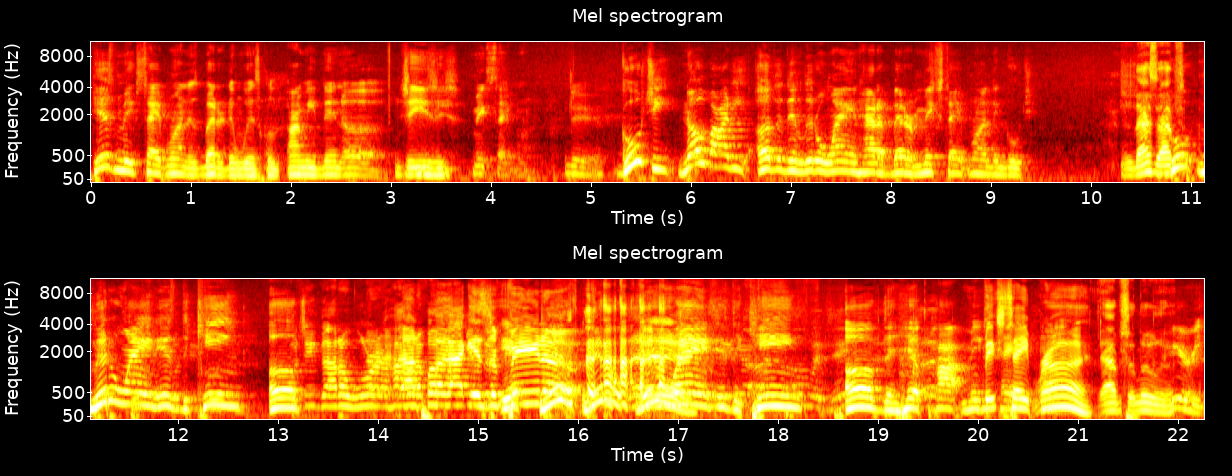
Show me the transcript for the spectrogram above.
his mixtape run is better than Wiz Khalifa. I mean, than uh Jeezy's. mixtape run. Yeah. Gucci, nobody other than Lil Wayne had a better mixtape run than Gucci. that's abs- Gu- Lil Wayne is the king of Gucci got a warrant. How How the the fuck fuck I get some Yeah, Wayne is the king of the hip hop mixtape Mixtape run. absolutely. Period.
